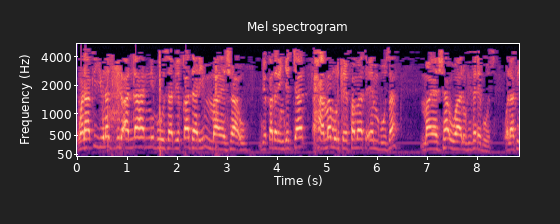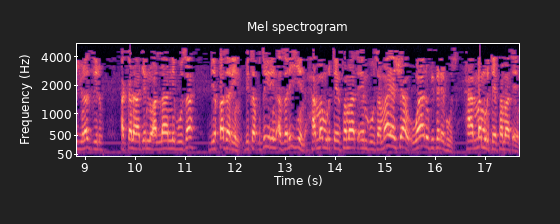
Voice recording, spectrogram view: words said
ولكن ينزل الله النبوس بقدر ما يشاء. بقدر ججان حما مرتفمات انبوسة ما يشاء وأنو في فدبوس ولكن ينزل أكنا جن الله النبوس بقدر بتقدير أزلي حما مرتفمات انبوسة ما يشاء وأنو في فدبوس حما مرتفمات ان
